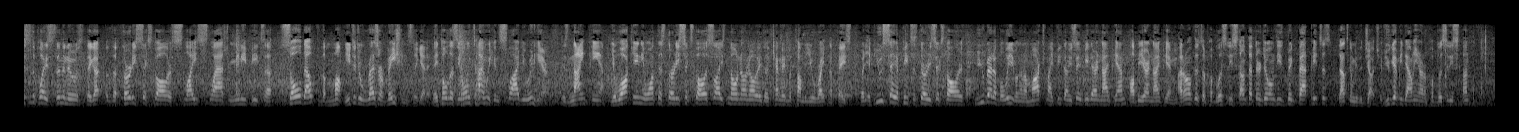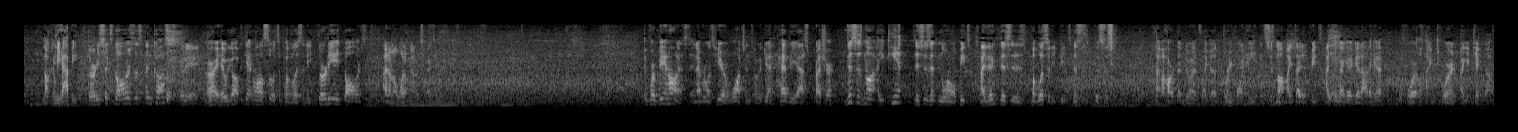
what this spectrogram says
This is the place, it's in the news. They got the $36 slice slash mini pizza sold out for the month. You need to do reservations to get it. They told us the only time we can slide you in here is 9 p.m. You walk in, you want this $36 slice? No, no, no, they, Dikembe Mutombo you right in the face. But if you say a pizza's $36, you better believe I'm gonna march my feet down. You say be there at 9 p.m., I'll be here at 9 p.m. I don't know if there's a publicity stunt that they're doing with these big fat pizzas. That's gonna be the judge. If you get me down here on a publicity stunt, not gonna be happy. Thirty-six dollars this thing costs. Thirty-eight. All right, here we go. Getting all sorts of publicity. Thirty-eight dollars. I don't know what I'm gonna expect here. If we're being honest, and everyone's here watching, so again, heavy ass pressure. This is not. You can't. This isn't normal pizza. I think this is publicity pizza. This is. This is. Have a hard time doing it. It's like a 3.8. It's just not my type of pizza. I think I gotta get out of here before like before I get kicked out.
